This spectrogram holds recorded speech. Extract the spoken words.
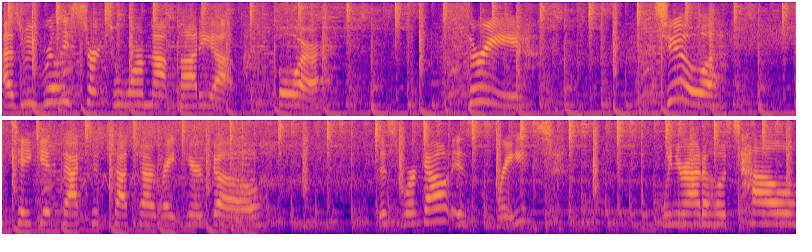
as we really start to warm that body up. Four, three, two. Take it back to cha-cha right here. Go. This workout is great when you're at a hotel,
